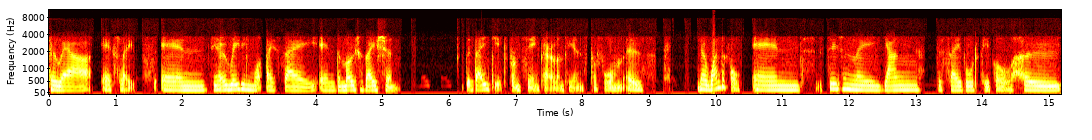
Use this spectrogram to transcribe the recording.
to our athletes and, you know, reading what they say and the motivation that they get from seeing Paralympians perform is, you know, wonderful. And certainly young disabled people who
